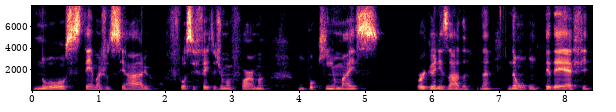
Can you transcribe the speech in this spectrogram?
no sistema judiciário fosse feito de uma forma um pouquinho mais organizada, né? Não um PDF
